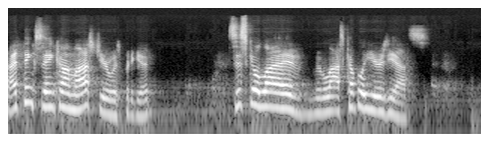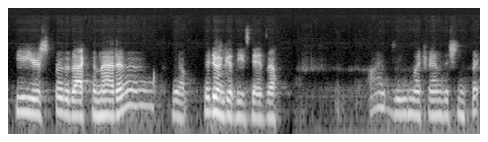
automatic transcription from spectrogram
I think Saintcon last year was pretty good. Cisco Live the last couple of years, yes. A few years further back than that, uh, yeah, they're doing good these days though. I do my transitions. Great.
